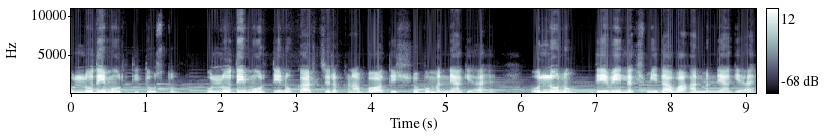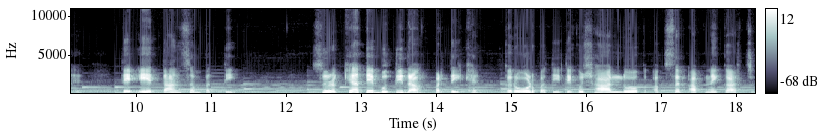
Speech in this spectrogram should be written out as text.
ਉੱਲੂ ਦੀ ਮੂਰਤੀ ਦੋਸਤੋ, ਉੱਲੂ ਦੀ ਮੂਰਤੀ ਨੂੰ ਘਰ 'ਚ ਰੱਖਣਾ ਬਹੁਤ ਹੀ ਸ਼ੁਭ ਮੰਨਿਆ ਗਿਆ ਹੈ। ਉੱਲੂ ਨੂੰ ਦੇਵੀ ਲక్ష్ਮੀ ਦਾ ਵਾਹਨ ਮੰਨਿਆ ਗਿਆ ਹੈ ਤੇ ਇਹ ਧਨ ਸੰਪਤੀ, ਸੁਰੱਖਿਆ ਤੇ ਬੁੱਧੀ ਦਾ ਪ੍ਰਤੀਕ ਹੈ। ਕਰੋੜਪਤੀ ਤੇ ਖੁਸ਼ਹਾਲ ਲੋਕ ਅਕਸਰ ਆਪਣੇ ਘਰ 'ਚ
